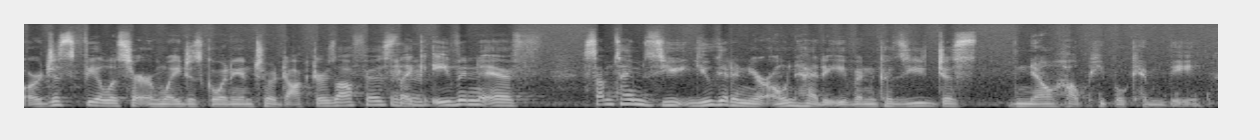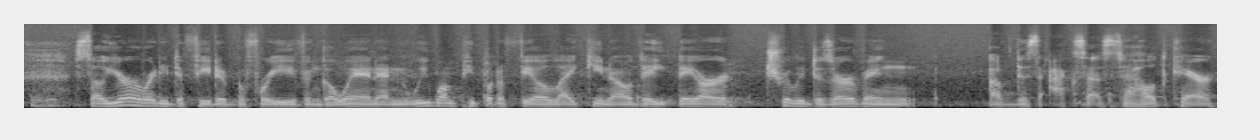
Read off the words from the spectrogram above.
or just feel a certain way just going into a doctor's office. Like Mm-hmm. even if sometimes you, you get in your own head even because you just know how people can be. Mm-hmm. so you're already defeated before you even go in and we want people to feel like you know they, they are truly deserving of this access to healthcare.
